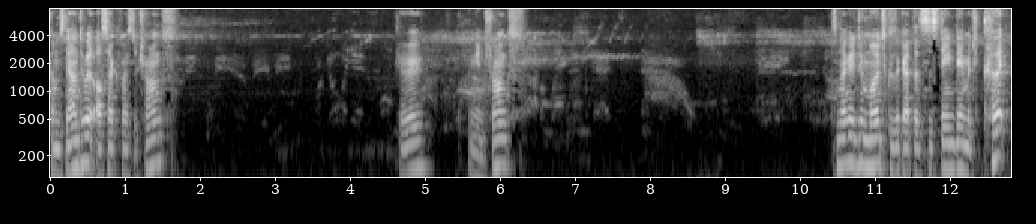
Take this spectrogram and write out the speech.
Comes down to it, I'll sacrifice the trunks. Okay. Bring in trunks. It's not gonna do much because I got the sustained damage cut.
